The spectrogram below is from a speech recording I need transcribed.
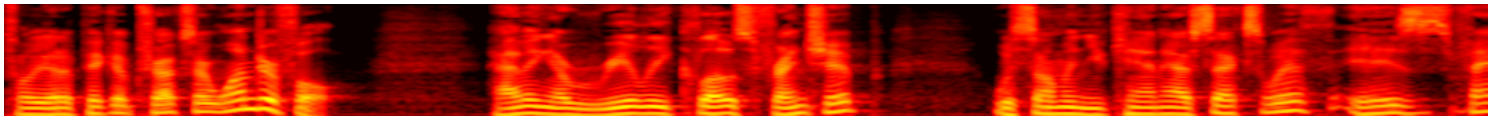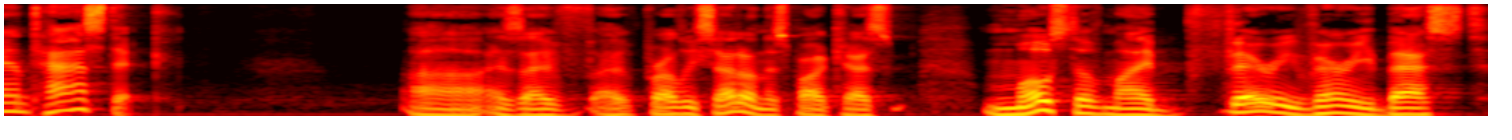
Toyota pickup trucks are wonderful. Having a really close friendship with someone you can't have sex with is fantastic. Uh, as I've I've probably said on this podcast, most of my very very best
